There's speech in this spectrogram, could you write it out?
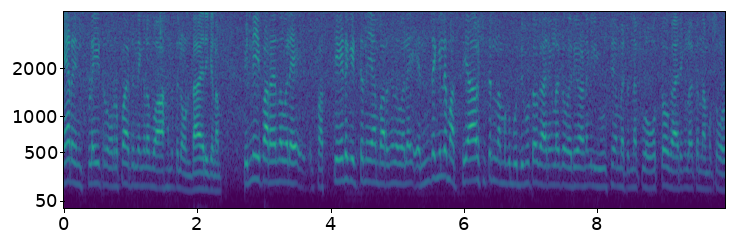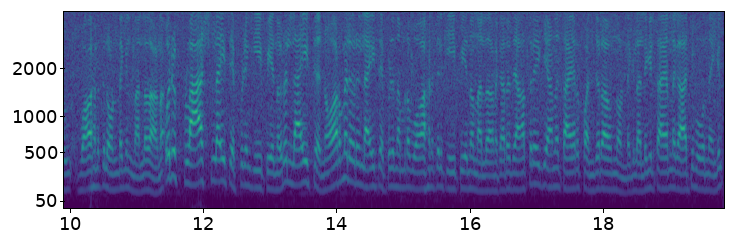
എയർ ഇൻഫ്ലേറ്റർ ഉറപ്പായിട്ടും നിങ്ങളുടെ വാഹനത്തിൽ ഉണ്ടായിരിക്കണം. പിന്നെ ഈ പറയുന്ന പോലെ ഫസ്റ്റ് എയ്ഡ് കിട്ടുന്ന ഞാൻ പറഞ്ഞതുപോലെ എന്തെങ്കിലും അത്യാവശ്യത്തിന് നമുക്ക് ബുദ്ധിമുട്ടോ കാര്യങ്ങളൊക്കെ വരികയാണെങ്കിൽ യൂസ് ചെയ്യാൻ പറ്റുന്ന ക്ലോത്തോ കാര്യങ്ങളൊക്കെ നമുക്ക് വാഹനത്തിൽ ഉണ്ടെങ്കിൽ നല്ലതാണ്. ഒരു ഫ്ലാഷ് ലൈറ്റ് എപ്പോഴും കീപ്പ് ചെയ്യുന്ന ഒരു ലൈറ്റ് നോർമൽ ഒരു ലൈറ്റ് എപ്പോഴും നമ്മുടെ വാഹനത്തിൽ കീപ്പ് ചെയ്യുന്നത് നല്ലതാണ്. കാരണം രാത്രിയൊക്കെയാണ് ടയർ പഞ്ചറാവുന്നുണ്ടെങ്കിൽ അല്ലെങ്കിൽ ടയറിന് കാറ്റ് പോകുന്നതെങ്കിൽ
